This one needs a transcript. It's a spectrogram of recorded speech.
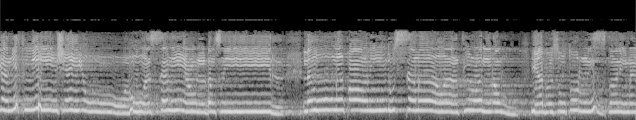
كمثله شيء وهو السميع البصير. له مقاليد السماوات والأرض يبسط الرزق لمن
